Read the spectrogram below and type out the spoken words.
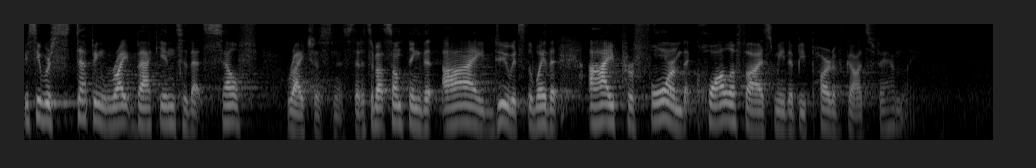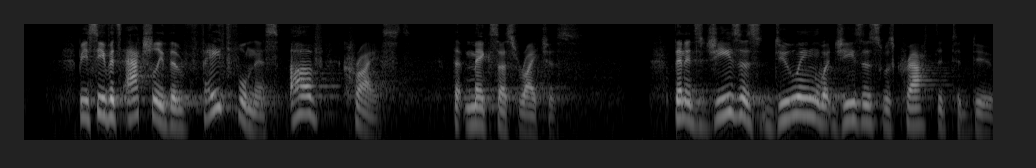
You see, we're stepping right back into that self righteousness, that it's about something that I do. It's the way that I perform that qualifies me to be part of God's family. But you see, if it's actually the faithfulness of Christ that makes us righteous, then it's Jesus doing what Jesus was crafted to do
